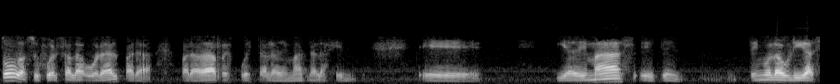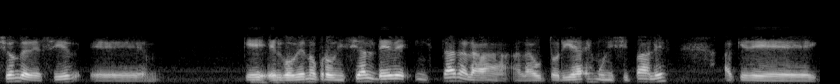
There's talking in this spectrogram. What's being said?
toda su fuerza laboral para, para dar respuesta a la demanda de la gente. Eh, y además tengo la obligación de decir que el gobierno provincial debe instar a, la, a las autoridades municipales a que,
